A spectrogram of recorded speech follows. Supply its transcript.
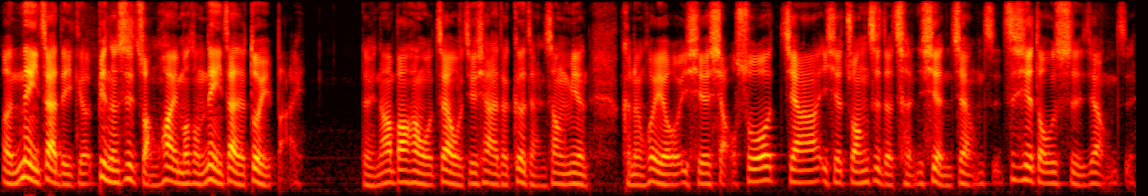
呃内在的一个变成是转化于某种内在的对白，对。然后包含我在我接下来的个展上面，可能会有一些小说加一些装置的呈现，这样子，这些都是这样子。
